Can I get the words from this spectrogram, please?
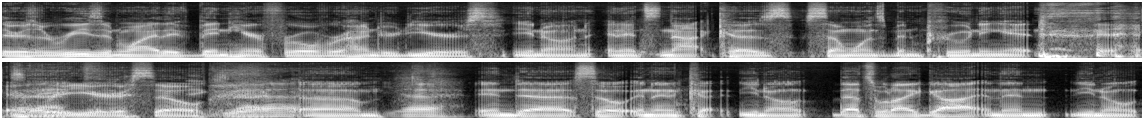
there's a reason why they've been here for over 100 years, you know, and, and it's not because someone's been pruning it every year. So, Exactly. um, Yeah. And uh, so, and then, you know, that's what I got. And then, you know,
